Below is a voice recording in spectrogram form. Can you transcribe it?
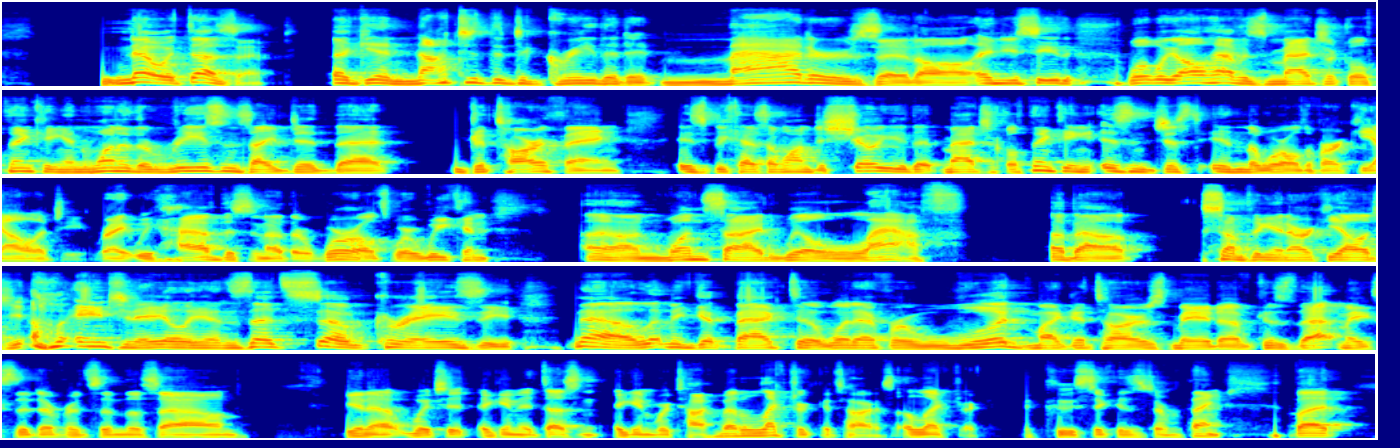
No, it doesn't. Again, not to the degree that it matters at all. And you see, what we all have is magical thinking. And one of the reasons I did that guitar thing is because I wanted to show you that magical thinking isn't just in the world of archaeology, right? We have this in other worlds where we can, on one side, we'll laugh about something in archaeology. Oh, ancient aliens, that's so crazy. Now, let me get back to whatever wood my guitar is made of because that makes the difference in the sound. You know, which it, again, it doesn't. Again, we're talking about electric guitars. Electric, acoustic is a different thing. But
